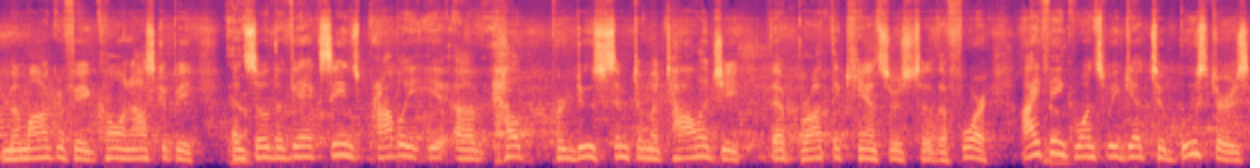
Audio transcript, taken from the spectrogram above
mammography, colonoscopy, yeah. and so the vaccines probably uh, helped produce symptomatology that brought the cancers to the fore. I think yeah. once we get to boosters,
